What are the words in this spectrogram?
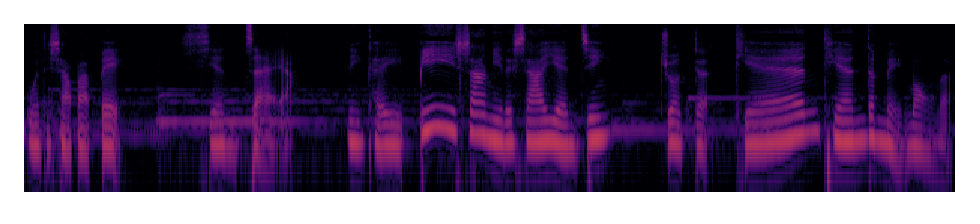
我的小宝贝。现在呀，你可以闭上你的小眼睛，做个甜甜的美梦了。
